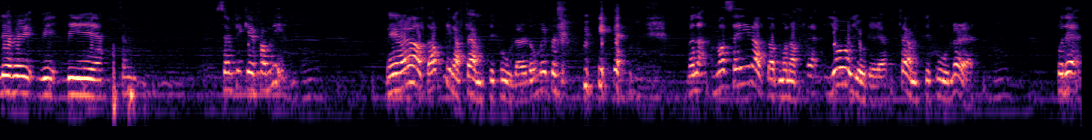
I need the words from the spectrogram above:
Blev vi, vi, vi, sen, sen fick jag ju familj. Men jag har ju alltid haft mina 50 polare. De är för Men man säger alltid att man har... fe- Jag gjorde det. 50 polare. På det,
